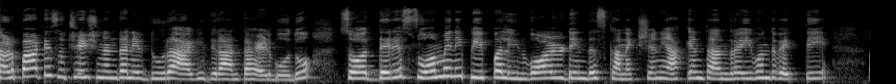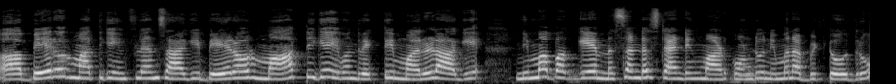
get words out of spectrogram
third party situation ಅಂತ ನೀವು ದೂರ ಆಗಿದ್ದೀರಾ ಅಂತ ಹೇಳ್ಬೋದು. So there is so many people involved in this connection ಯಾಕೆಂತ ಅಂದ್ರೆ ಈ ಒಂದು ವ್ಯಕ್ತಿ ಬೇರೆಯವ್ರ ಮಾತಿಗೆ ಇನ್ಫ್ಲುಯೆನ್ಸ್ ಆಗಿ ಬೇರೆಯವ್ರ ಮಾತಿಗೆ ಈ ಒಂದು ವ್ಯಕ್ತಿ ಮರಳಾಗಿ ನಿಮ್ಮ ಬಗ್ಗೆ ಮಿಸ್ಅಂಡರ್ಸ್ಟ್ಯಾಂಡಿಂಗ್ ಮಾಡಿಕೊಂಡು ನಿಮ್ಮನ್ನ ಬಿಟ್ಟೋದ್ರು.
